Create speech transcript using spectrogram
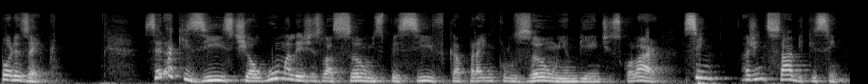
Por exemplo, será que existe alguma legislação específica para inclusão em ambiente escolar? Sim, a gente sabe que sim.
